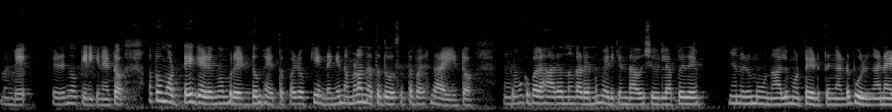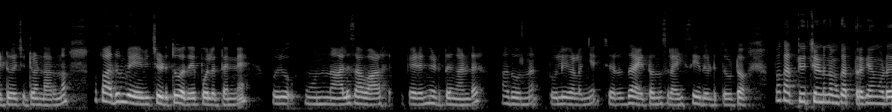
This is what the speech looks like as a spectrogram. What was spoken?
മുണ്ടേ കിഴങ്ങൊക്കെ ഇരിക്കുന്നത് കേട്ടോ. അപ്പോൾ മുട്ടയും കിഴങ്ങും ബ്രെഡും ഏത്തപ്പഴം ഒക്കെ ഉണ്ടെങ്കിൽ നമ്മൾ അന്നത്തെ ദിവസത്തെ ഇതായി കേട്ടോ. നമുക്ക് പലഹാരമൊന്നും കടയിൽ നിന്ന് മേടിക്കേണ്ട ആവശ്യമില്ല. അപ്പോൾ ഇതേ ഞാനൊരു മൂന്നാൽ മുട്ട എടുത്തെങ്ങാണ്ട് പുഴുങ്ങാനായിട്ട് വെച്ചിട്ടുണ്ടായിരുന്നു. അപ്പോൾ അതും വേവിച്ചെടുത്തു. അതേപോലെ തന്നെ ഒരു മൂന്ന് നാല് സവാള കിഴങ്ങ് കണ്ട് അതൊന്ന് തൊലി കളഞ്ഞ് ചെറുതായിട്ടൊന്ന് സ്ലൈസ് ചെയ്തെടുത്തു കേട്ടോ അപ്പോൾ കത്തി വെച്ചുകൊണ്ട് നമുക്ക് അത്രയ്ക്ക് അങ്ങോട്ട്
